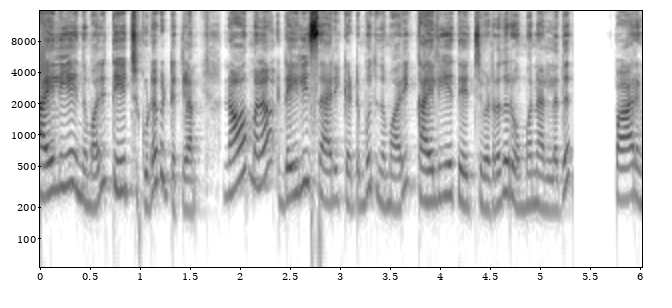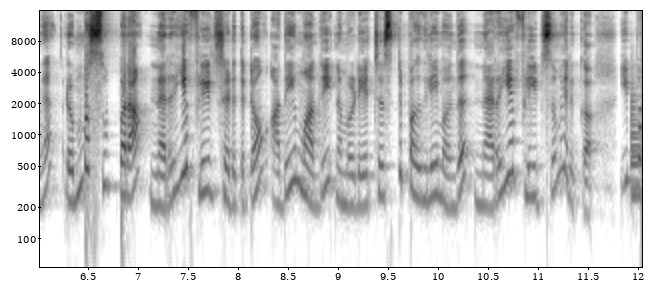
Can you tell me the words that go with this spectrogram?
கையிலேயே இந்த மாதிரி தேய்ச்சி கூட விட்டுக்கலாம். நார்மலாக டெய்லி சாரி கட்டும்போது இந்த மாதிரி கையிலேயே தேய்ச்சி விடுறது ரொம்ப நல்லது. பாருங்க ரொம்ப சூப்பராக நிறைய ஃப்ளீட்ஸ் எடுத்துட்டோம். அதே மாதிரி நம்மளுடைய செஸ்ட் பகுதியிலையும் வந்து நிறைய ஃப்ளீட்ஸும் இருக்கு. இப்போ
